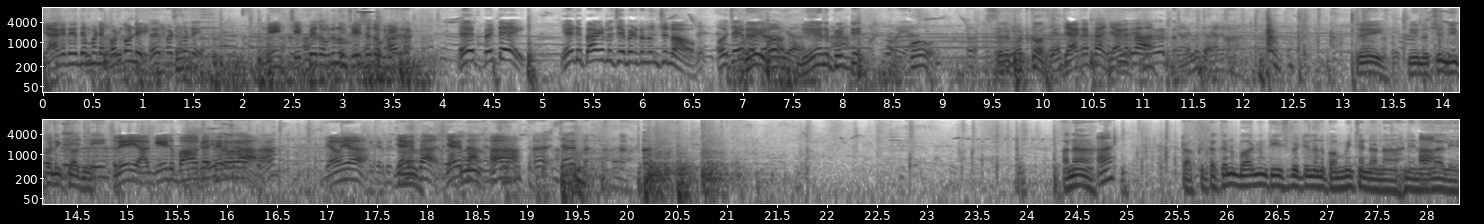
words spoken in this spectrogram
జాగ్రత్తగా దింపండి పట్టుకోండి పట్టుకోండి నేను చెప్పేది ఒకటి నువ్వు చేసేది ఒకటి ఏ పెట్టే ఏంటి ప్యాకెట్లు చేపెట్టుకుని ఉంచున్నావు ఓ. నేను పెట్టి సరే పట్టుకో. జాగ్రత్త జాగ్రత్త. రేయ్ నేను వచ్చింది ఈ పనికి కాదు. రే ఆ గేట్ బాగా తెరవరా. ఏమయ్యా? జాగ్రత్త జాగ్రత్త. జాగ్రత్త. అన్నా ఆ? టక్కు టక్కున బాడీని తీసి పెట్టి నన్ను పంపించండి అన్న. నేను వెళ్ళాలి.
